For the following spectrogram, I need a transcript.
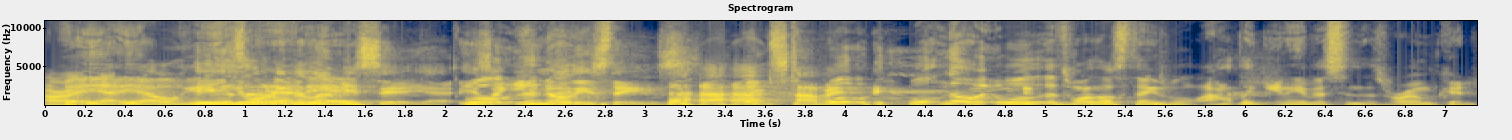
All right. Yeah, yeah, yeah. Well, He, he won't have even let me see it yet. He's Well, like, you know these things. like, stop well, it. well, no, well, it's one of those things. Well, I don't think any of us in this room could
